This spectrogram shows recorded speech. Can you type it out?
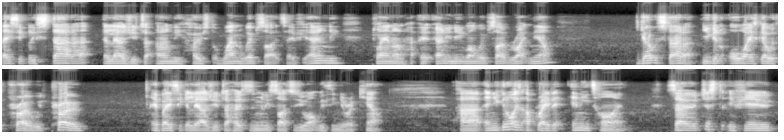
Basically starter allows you to only host one website. So if you only plan on only need one website right now go with starter. You can always go with pro. With pro it basically allows you to host as many sites as you want within your account. Uh, and you can always upgrade at any time. So just if you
